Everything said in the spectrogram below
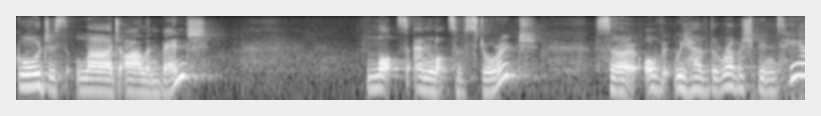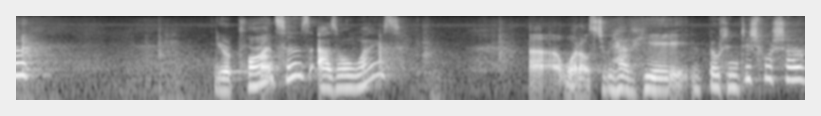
Gorgeous large island bench. Lots and lots of storage. So we have the rubbish bins here, your appliances as always. Uh, what else do we have here? Built-in dishwasher,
